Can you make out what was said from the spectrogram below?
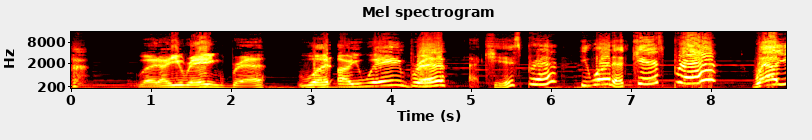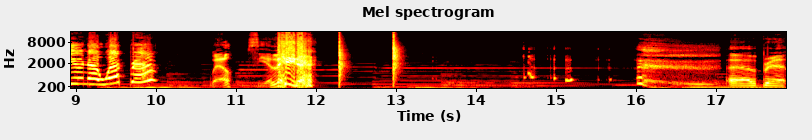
what are you waiting, bruh? What are you waiting, bruh? A kiss, bruh? You want a kiss, bruh? Well, you know what, bruh? Well, see you later. Uh, bruh,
